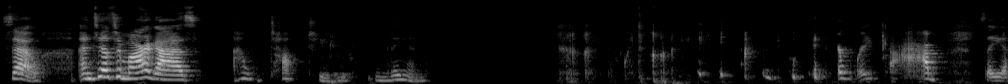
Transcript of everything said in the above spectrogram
So, until tomorrow, guys, I will talk to you then. I do it every time. See ya.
